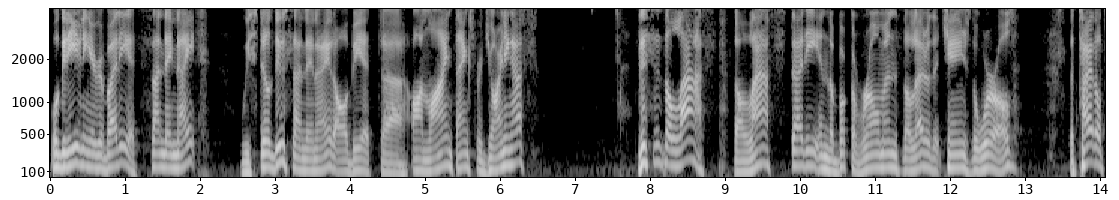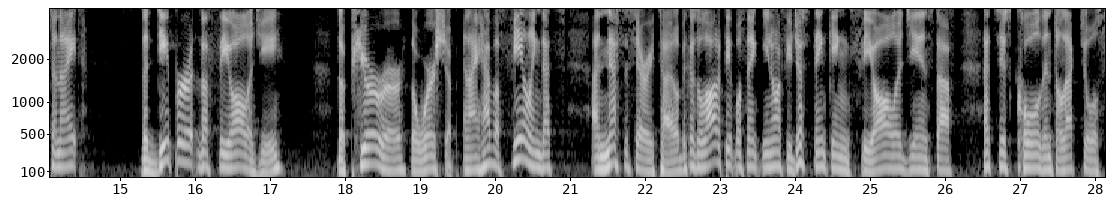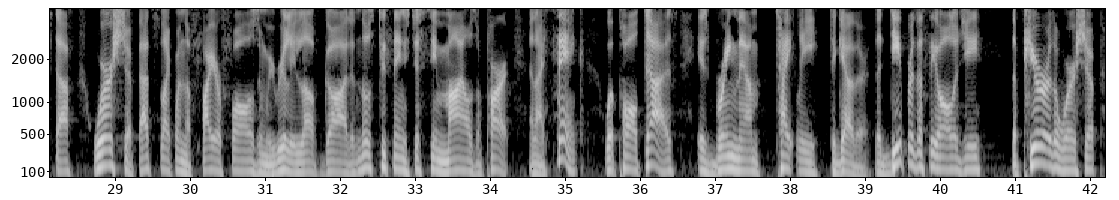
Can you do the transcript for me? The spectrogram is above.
Well, good evening, everybody. It's Sunday night. We still do Sunday night, albeit uh, online. Thanks for joining us. This is the last, the last study in the book of Romans, the letter that changed the world. The title tonight, The Deeper the Theology, the Purer the Worship. And I have a feeling that's a necessary title because a lot of people think, you know, if you're just thinking theology and stuff, that's just cold intellectual stuff. Worship, that's like when the fire falls and we really love God. And those two things just seem miles apart. And I think what Paul does is bring them tightly together. The deeper the theology, the purer the worship.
